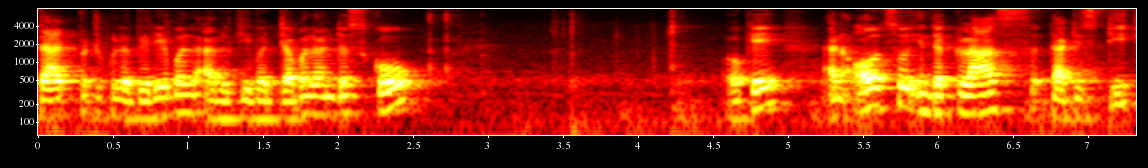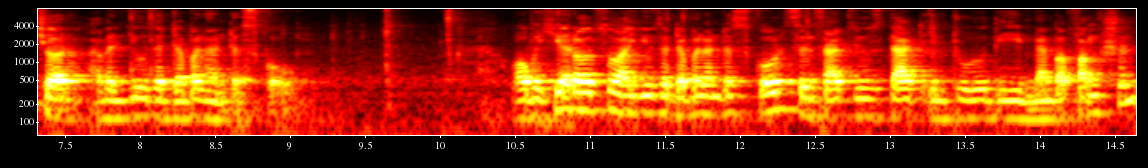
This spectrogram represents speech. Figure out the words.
that particular variable I will give a double underscore. Okay? And also in the class that is teacher I will use a double underscore. Over here also I use a double underscore since I've used that into the member function.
